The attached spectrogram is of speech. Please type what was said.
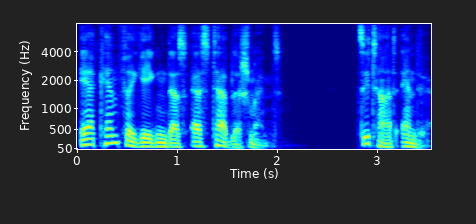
er kämpfe gegen das Establishment. Zitat Ende.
